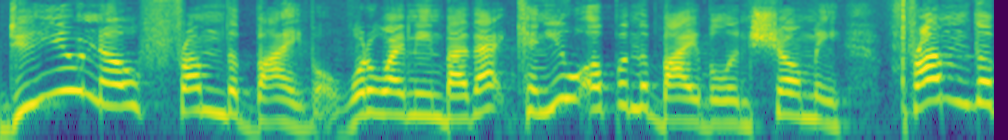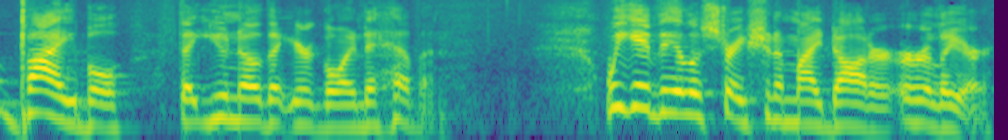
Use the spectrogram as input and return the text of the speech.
Do you know from the Bible? What do I mean by that? Can you open the Bible and show me from the Bible that you know that you're going to heaven? We gave the illustration of my daughter earlier.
